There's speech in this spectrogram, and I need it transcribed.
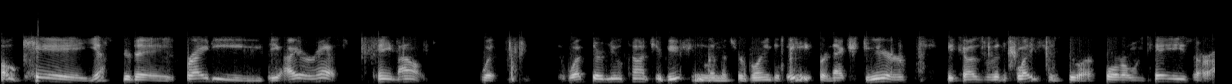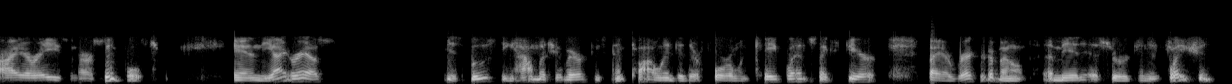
Okay, yesterday, Friday, the IRS came out with what their new contribution limits are going to be for next year because of inflation through our 401ks, our IRAs, and our simples. And the IRS is boosting how much Americans can plow into their 401k plans next year by a record amount amid a surge in inflation.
